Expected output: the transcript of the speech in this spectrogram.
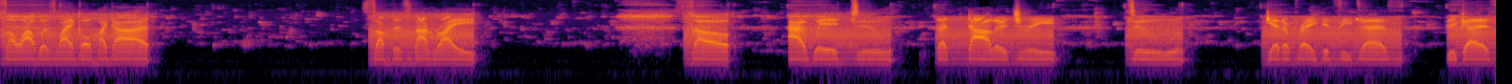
So I was like, oh my god, something's not right. So I went to the Dollar Tree to get a pregnancy test because,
